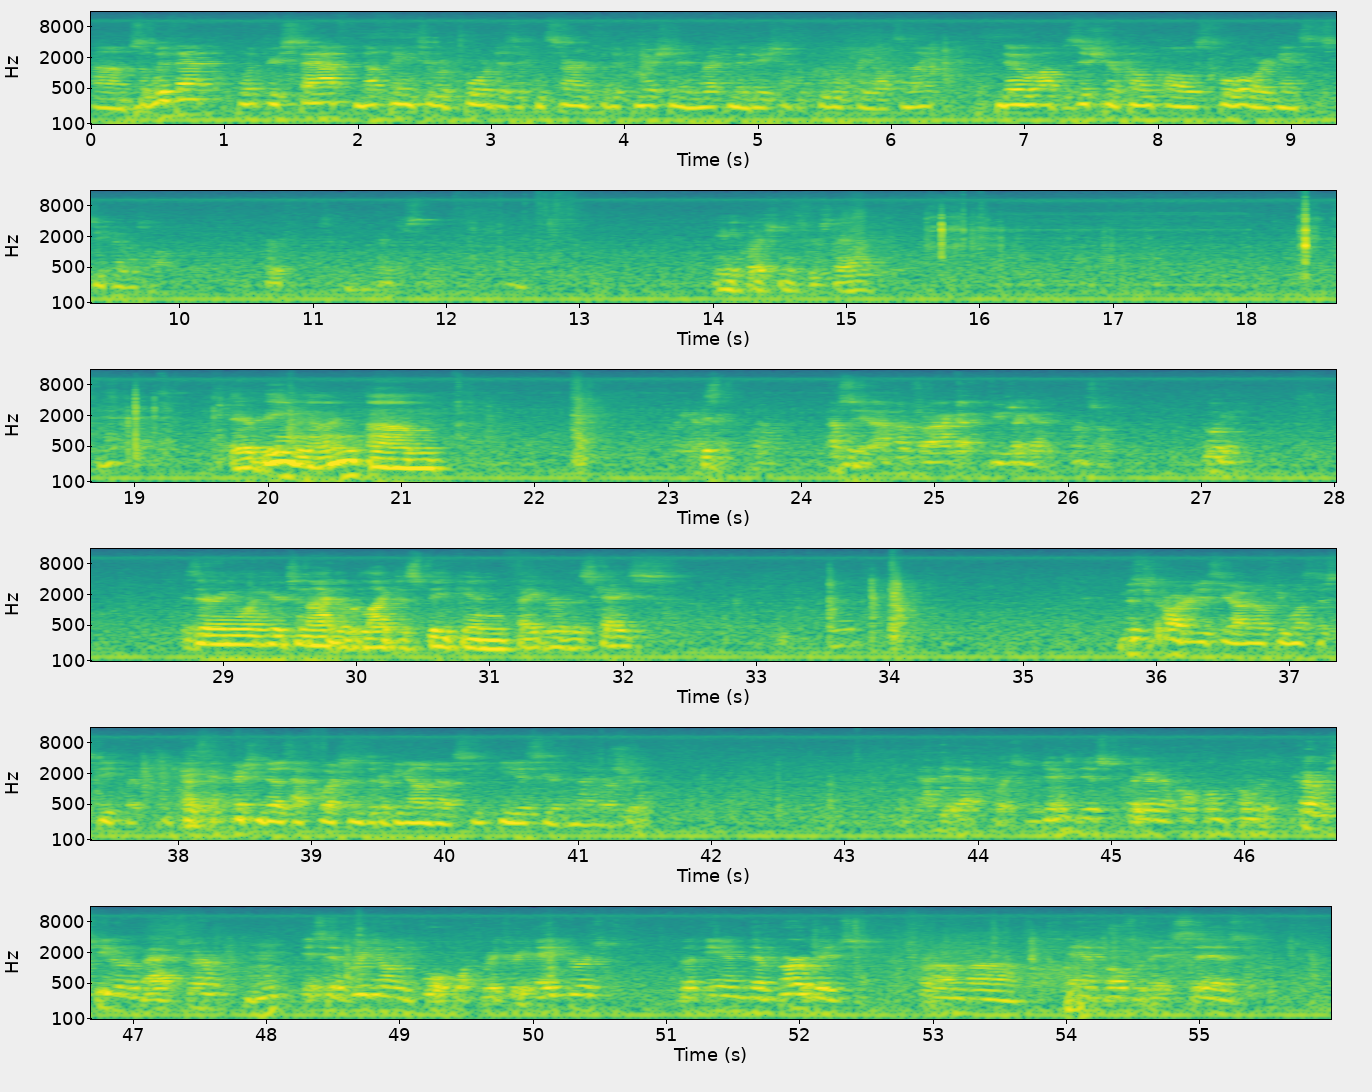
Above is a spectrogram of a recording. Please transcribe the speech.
Um, So with that, went through staff, nothing to report as a concern for the commission and recommendation of approval for y'all tonight. No opposition or phone calls for or against to speak of as well. Any questions for staff? There being none, um, Is- I see, it. I'm sorry, I got confused, I got it, I'm sorry. Go ahead. is there anyone here tonight that would like to speak in favor of this case? Mr. Carter is here, I don't know if he wants to speak, but in case the commission does have questions that are beyond us, he, he is here tonight. Sure. Did have a question, James, just clearing up on, on, on the cover sheet on the back, sir. Mhm. It says rezoning four point three three acres, but in the verbiage from, uh, Stan Folsom, it says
